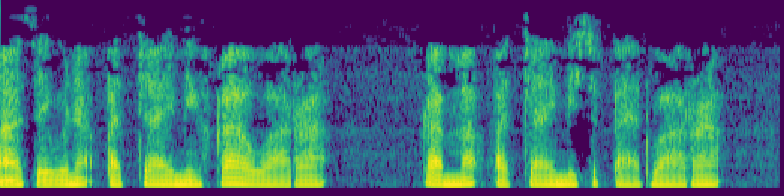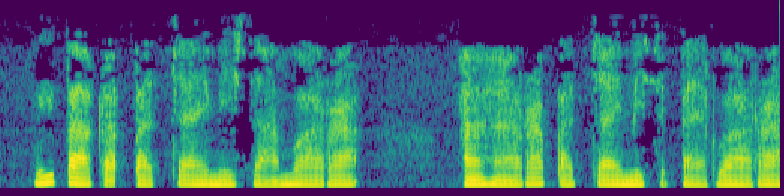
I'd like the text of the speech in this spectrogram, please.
อาเสวนปัจจัยมีเก้าวาระ กรรมปัจจัยมีสิบแปดวาระ วิปากปัจจัยมีสามวาระ อาหารปัจจัยมีสิบแปดวาระ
